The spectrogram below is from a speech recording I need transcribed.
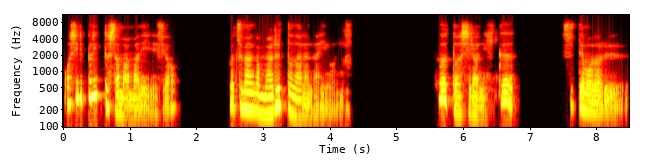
お尻プリッとしたままでいいですよ。骨盤がまるっとならないように。ふーっと後ろに引く。吸って戻る。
